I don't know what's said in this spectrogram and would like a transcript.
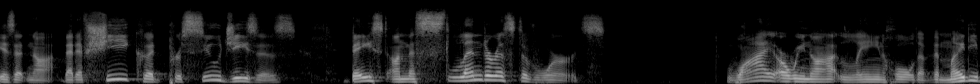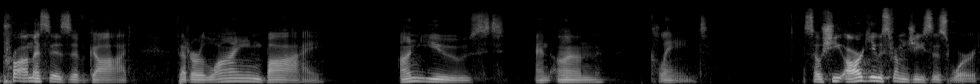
is it not? That if she could pursue Jesus based on the slenderest of words, why are we not laying hold of the mighty promises of God that are lying by, unused and unclaimed? So she argues from Jesus' word.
